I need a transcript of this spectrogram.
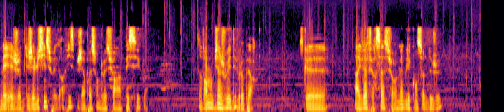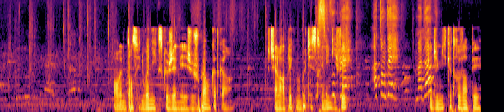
Mais j'hallucine sur les graphismes, j'ai l'impression de jouer sur un PC quoi. Ils ont vraiment bien joué les développeurs. Parce que arriver à faire ça sur même les consoles de jeu. En même temps c'est une One X que j'ai mais je joue pas en 4K. hein. Je tiens à le rappeler que mon boîtier streaming il fait Attendez Madame que du 1080p.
